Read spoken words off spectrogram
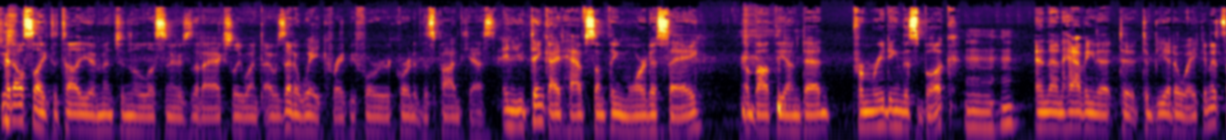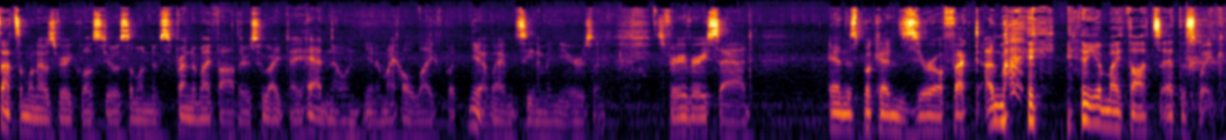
Just, I'd also like to tell you and mention to the listeners that I actually went. I was at a wake right before we recorded this podcast, and you'd think I'd have something more to say about the undead from reading this book mm-hmm. and then having to, to, to, be at Awake. And it's not someone I was very close to. It was someone who's a friend of my father's who I, I, had known, you know, my whole life. But, yeah, I haven't seen him in years. And it's very, very sad. And this book had zero effect on my any of my thoughts at this wake.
